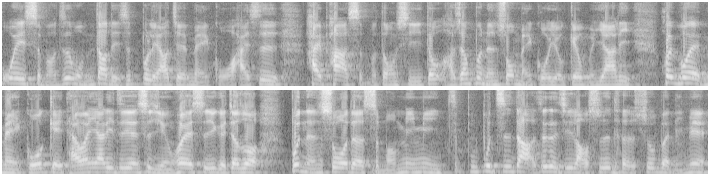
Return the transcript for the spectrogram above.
为什么？就是我们到底是不了解美国，还是害怕什么东西？都好像不能说美国有给我们压力。会不会美国给台湾压力这件事情，会是一个叫做不能说的什么秘密？不不知道。这个其实老师的书本里面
